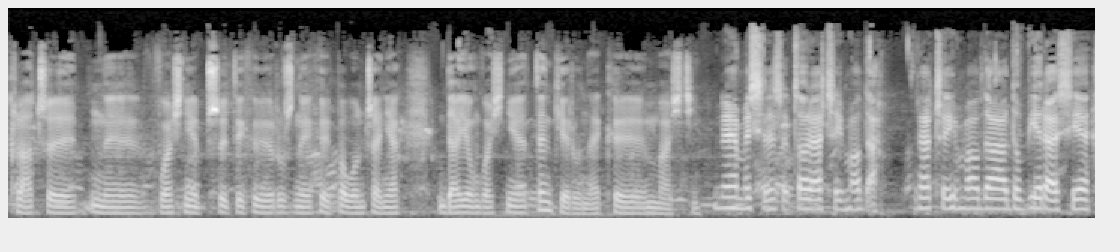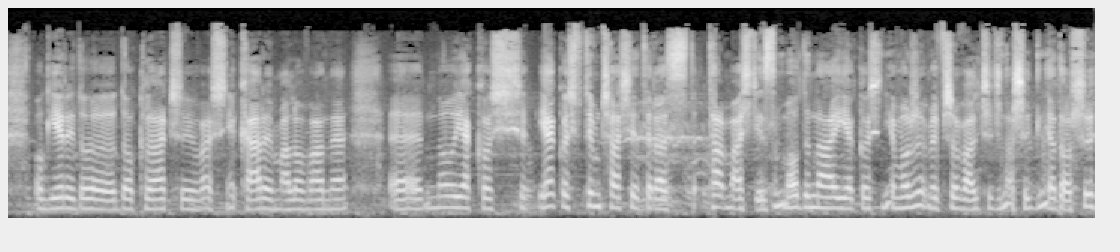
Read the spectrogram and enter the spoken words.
klaczy właśnie przy tych różnych połączeniach dają właśnie ten kierunek maści. No ja myślę, że to raczej moda raczej moda dobiera się ogiery do, do klaczy, właśnie kary malowane. E, no jakoś, jakoś w tym czasie teraz ta maść jest modna i jakoś nie możemy przewalczyć naszych gniadoszy.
